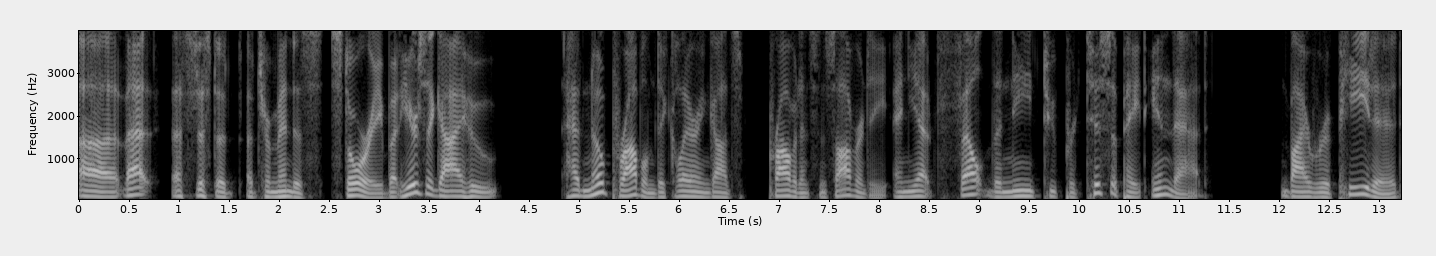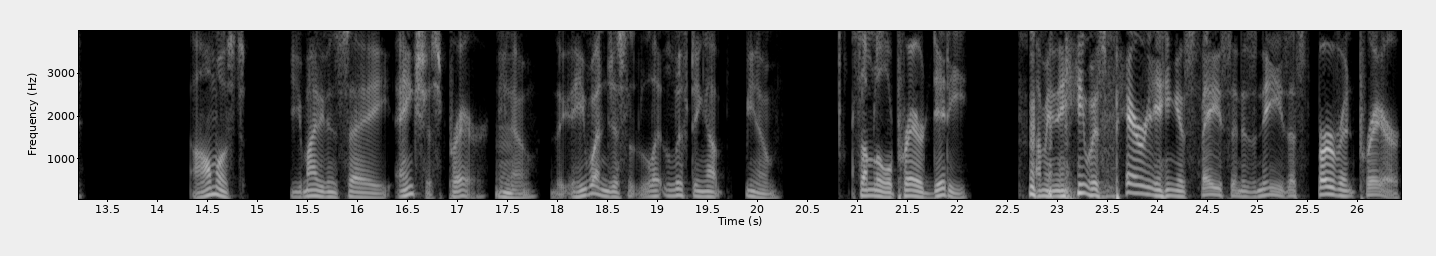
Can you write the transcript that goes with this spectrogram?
Uh, that that's just a, a tremendous story. But here's a guy who had no problem declaring God's providence and sovereignty, and yet felt the need to participate in that by repeated, almost you might even say anxious prayer. You mm. know, he wasn't just lifting up, you know, some little prayer ditty. I mean, he was burying his face in his knees. That's fervent prayer,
